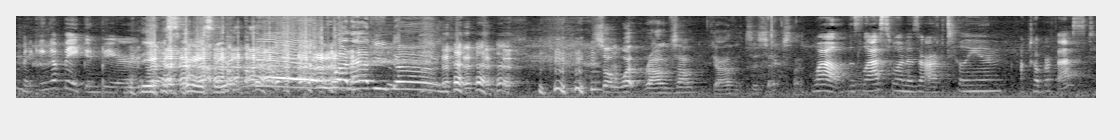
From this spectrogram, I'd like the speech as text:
Making a bacon beer. Yeah, seriously. Dad, what have you done? So what rounds out uh, the six then? Well, this last one is our Octillion Oktoberfest.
